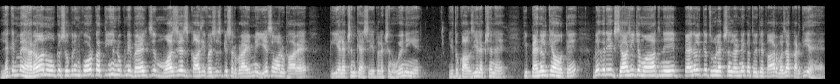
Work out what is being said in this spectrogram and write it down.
लेकिन मैं हैरान हूँ कि सुप्रीम कोर्ट का तीन रुकनी बेंच मुआज़ काजी फैसल के सरबराही में ये सवाल उठा रहा है कि ये इलेक्शन कैसे, ये तो इलेक्शन हुए नहीं है, ये तो कागज़ी इलेक्शन है, ये पैनल क्या होते हैं? अगर एक सियासी जमात ने पैनल के थ्रू इलेक्शन लड़ने का तरीक़ाकार वजह कर दिया है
